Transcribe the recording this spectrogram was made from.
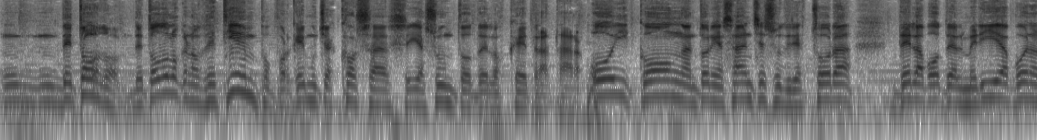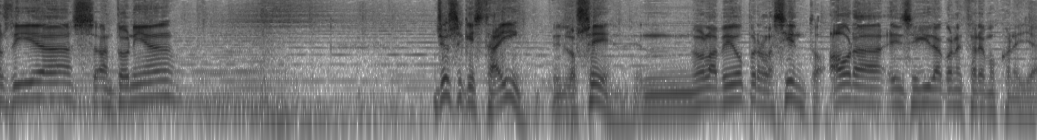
de todo, de todo lo que nos dé tiempo, porque hay muchas cosas y asuntos de los que tratar. Hoy con Antonia Sánchez, su directora de La Voz de Almería. Buenos días, Antonia. Yo sé que está ahí, lo sé, no la veo pero la siento. Ahora enseguida conectaremos con ella.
